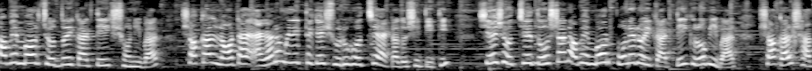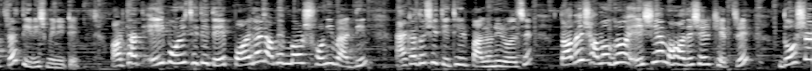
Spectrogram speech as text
নভেম্বর, চোদ্দই কার্তিক, শনিবার। সকাল নটা এগারো মিনিট থেকে শুরু হচ্ছে একাদশী তিথি। শেষ হচ্ছে দোসরা নভেম্বর পনেরোই কার্তিক রবিবার সকাল সাতটা তিরিশ মিনিটে। অর্থাৎ এই পরিস্থিতিতে পয়লা নভেম্বর শনিবার দিন একাদশী তিথির পালনই রয়েছে। তবে সমগ্র এশিয়া মহাদেশের ক্ষেত্রে দোসরা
